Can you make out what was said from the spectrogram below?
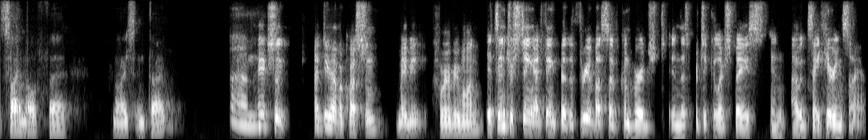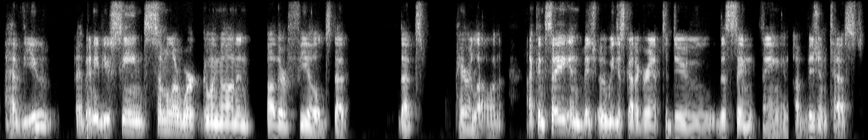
sign off uh, nice in time? Um, Actually, I do have a question maybe for everyone. It's interesting, I think, that the three of us have converged in this particular space in, I would say, hearing science. Have you, have any of you seen similar work going on in other fields that that's parallel? And I can say in vision, we just got a grant to do the same thing in a vision test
